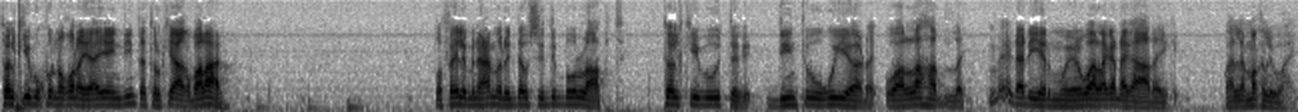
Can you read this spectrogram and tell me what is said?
tolkiibuu ku noqonayaa iyo in diinta tolkii aqbalaan. Tufayl ibni camar idawsi dib buu u laabtay tolkiibuu u tegey. Diintuu ugu yeedhay. Waa la hadlay. Meedhadhi yar mooyane waa laga dhagaaday. Waa la maqli waayey.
